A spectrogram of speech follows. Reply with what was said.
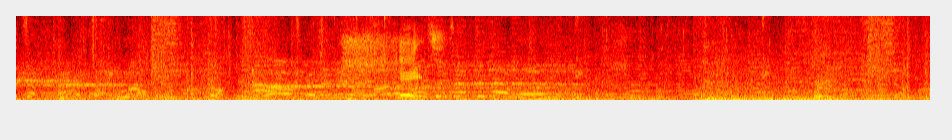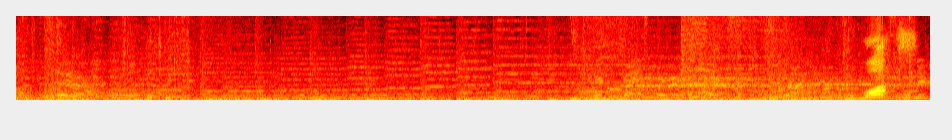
it's a bad one. Cloud's gonna need a lot of and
